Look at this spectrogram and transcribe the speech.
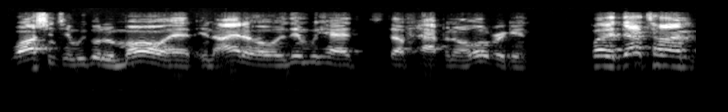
Washington, we go to the mall at in Idaho, and then we had stuff happen all over again. But at that time,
